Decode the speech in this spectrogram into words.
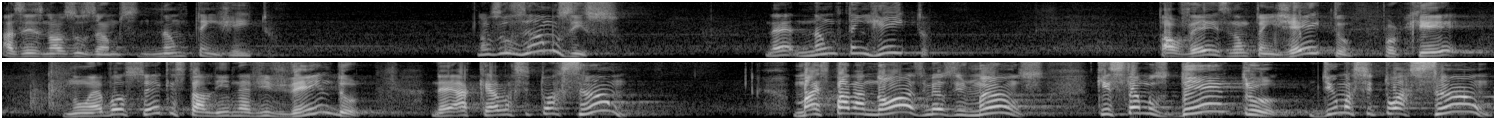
às vezes nós usamos, não tem jeito. Nós usamos isso, né? não tem jeito. Talvez não tem jeito, porque não é você que está ali né, vivendo né, aquela situação. Mas para nós, meus irmãos, que estamos dentro de uma situação,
